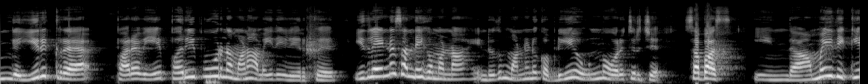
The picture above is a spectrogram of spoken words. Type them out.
இங்க இருக்கிற பறவையே பரிபூர்ணமான அமைதியில் இருக்கு. இதுல என்ன சந்தேகம் அண்ணா என்றதும் மன்னனுக்கு அப்படியே உண்மை உரைச்சிருச்சு. சபாஸ் இந்த அமைதிக்கு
